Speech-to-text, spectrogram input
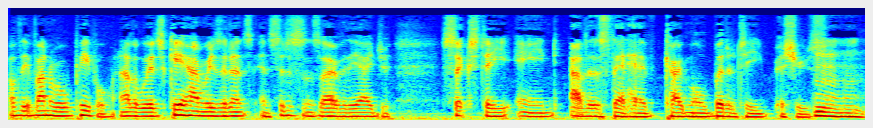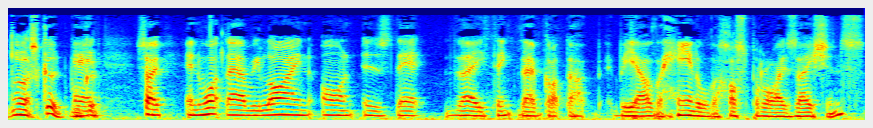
of their vulnerable people. In other words, care home residents and citizens over the age of sixty, and others that have comorbidity issues. Mm. Oh, that's good. Well, And good. So, and what they're relying on is that they think they've got the be able to handle the hospitalisations.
